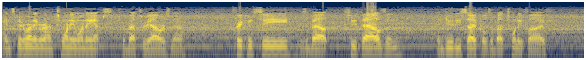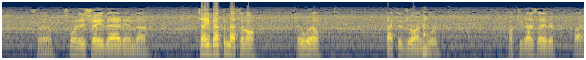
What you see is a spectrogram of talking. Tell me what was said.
And it's been running around 21 amps for about three hours now. Frequency is about 2000 and duty cycle is about 25. So, just wanted to show you that and uh, tell you about the methanol. It will. Back to the drawing board. Talk to you guys later. Bye.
